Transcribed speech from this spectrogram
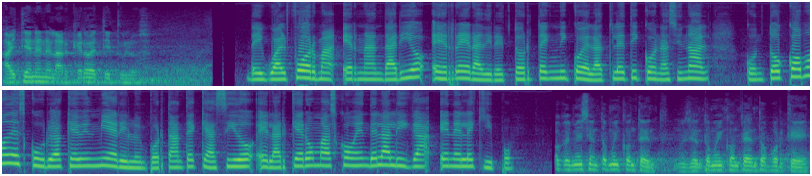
ahí tienen el arquero de títulos. De igual forma, Hernán Darío Herrera, director técnico del Atlético Nacional, contó cómo descubrió a Kevin Mier y lo importante que ha sido el arquero más joven de la liga en el equipo. Me siento muy contento, me siento muy contento porque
